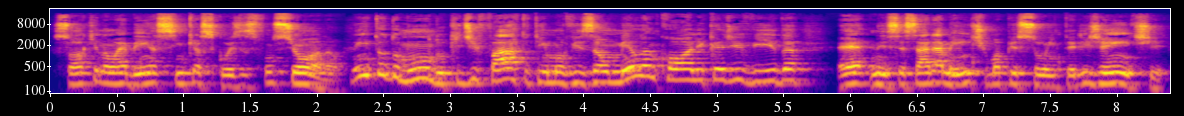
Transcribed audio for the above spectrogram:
só que não é bem assim que as coisas funcionam. Nem todo mundo que de fato tem uma visão melancólica de vida é necessariamente uma pessoa inteligente.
